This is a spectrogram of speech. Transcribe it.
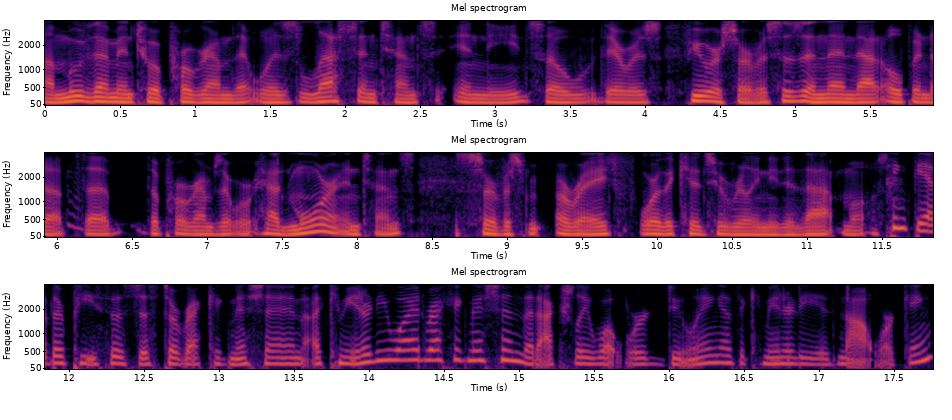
uh, move them into a program that was less intense in need. So there was fewer services, and then that opened up the the programs that were had more intense service array for the kids who really needed that most. I think the other piece is just a recognition, a community wide recognition that actually what we're doing as a community is not working.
